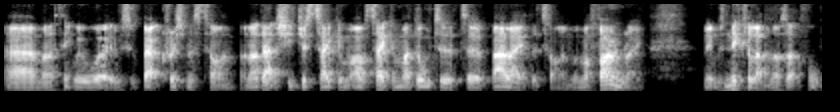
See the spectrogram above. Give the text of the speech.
um, and I think we were. It was about Christmas time, and I'd actually just taken. I was taking my daughter to ballet at the time, and my phone rang, and it was Nicola, and I was like, "Oh,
